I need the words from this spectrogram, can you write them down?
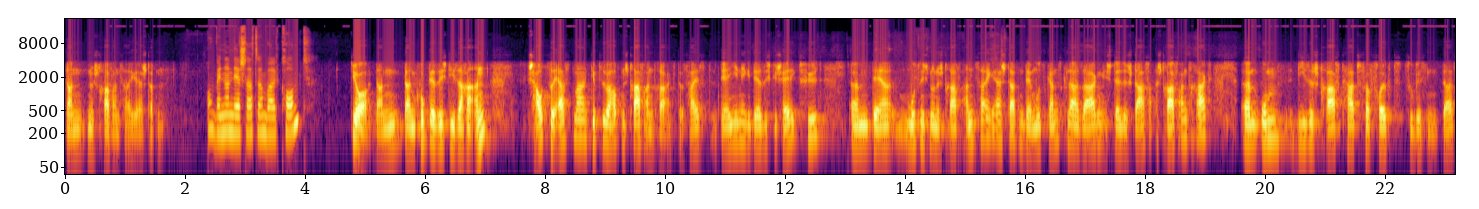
dann eine Strafanzeige erstatten. Und wenn dann der Staatsanwalt kommt? Ja, dann, dann guckt er sich die Sache an, schaut zuerst mal, gibt es überhaupt einen Strafantrag? Das heißt, derjenige, der sich geschädigt fühlt, ähm, der muss nicht nur eine Strafanzeige erstatten, der muss ganz klar sagen, ich stelle Straf Strafantrag ähm, um diese Straftat verfolgt zu wissen. Das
